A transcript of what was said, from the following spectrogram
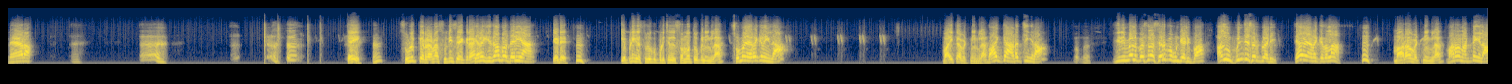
நேரம். ஏய்? சுளுக்குறானா சுதி சேர்க்கிற? எனக்கு இதான்ப்பா தெரியும். எடு. எப்படிங்க சுளுக்கு பிடிச்சது சும தூக்குனீங்களா? சும்மா இறக்குனீங்களா? வாய்க்கா வெட்டினீங்களா? வாய்க்க அடைச்சிங்களா? இனிமேல் பேசுனா செருப்பு குண்டி அடிப்பா. அதுவும் பிஞ்ச செருப்புல அடி. தேவை எனக்கு இதெல்லாம்? மரம் வெட்டினீங்களா? மரம் நட்டீங்களா?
